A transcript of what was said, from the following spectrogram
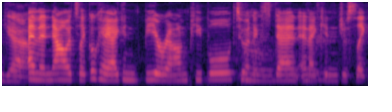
yeah. And then now it's like okay, I can be around people to an Mhm. extent and I can just like,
